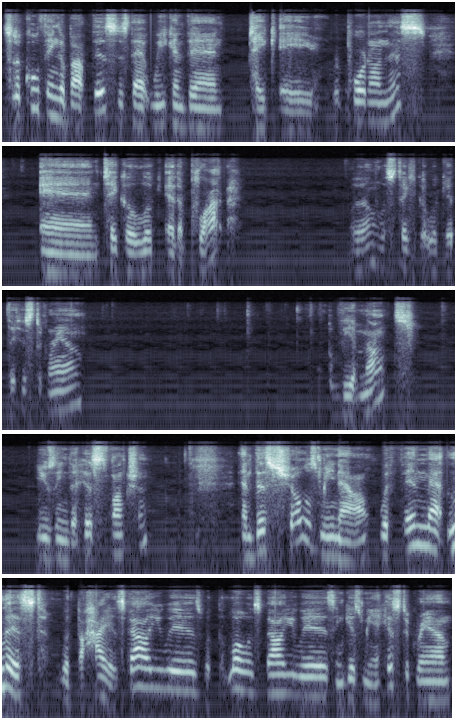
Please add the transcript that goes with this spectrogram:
So the cool thing about this is that we can then take a report on this and take a look at a plot. Well, let's take a look at the histogram of the amount using the hist function. And this shows me now within that list what the highest value is, what the lowest value is, and gives me a histogram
